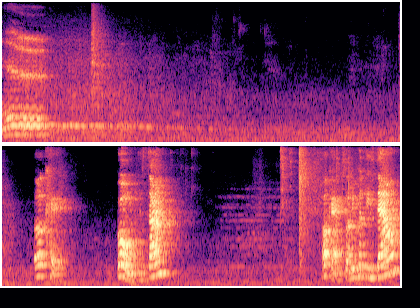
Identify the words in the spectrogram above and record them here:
uh, Okay. Boom, it's done. Okay, so let me put these down.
